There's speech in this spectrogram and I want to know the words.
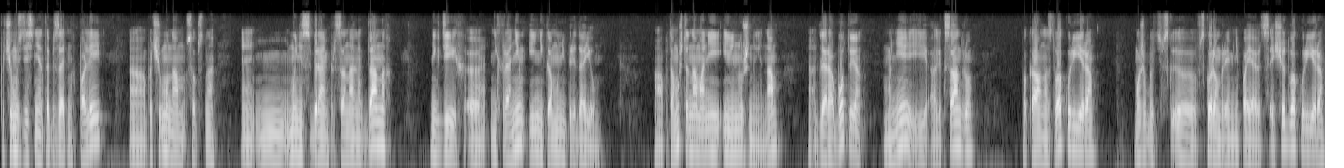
Почему здесь нет обязательных полей? А, почему нам, собственно, э, мы не собираем персональных данных, нигде их э, не храним и никому не передаем? А, потому что нам они и не нужны. Нам а, для работы, мне и Александру, пока у нас два курьера, может быть в э, скором времени появится еще два курьера,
